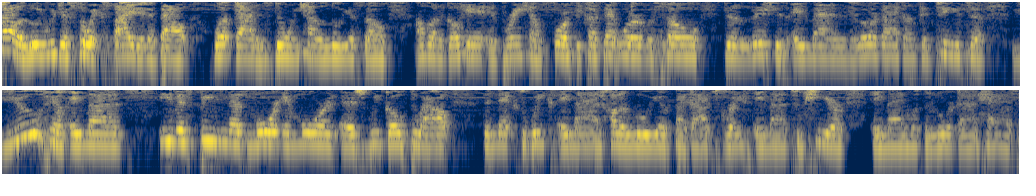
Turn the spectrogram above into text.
hallelujah, we're just so excited about what God is doing, hallelujah. So, I'm going to go ahead and bring him forth because that word was so delicious, amen. And the Lord God going to continue to use him, amen, even feeding us more and more as we go throughout the next weeks, amen. Hallelujah, by God's grace, amen, to hear, amen, what the Lord God has,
